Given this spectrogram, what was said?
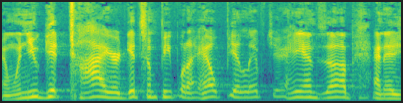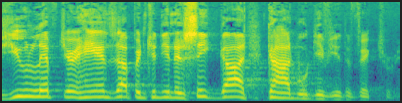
And when you get tired, get some people to help you lift your hands up. And as you lift your hands up and continue to seek God, God will give you the victory.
